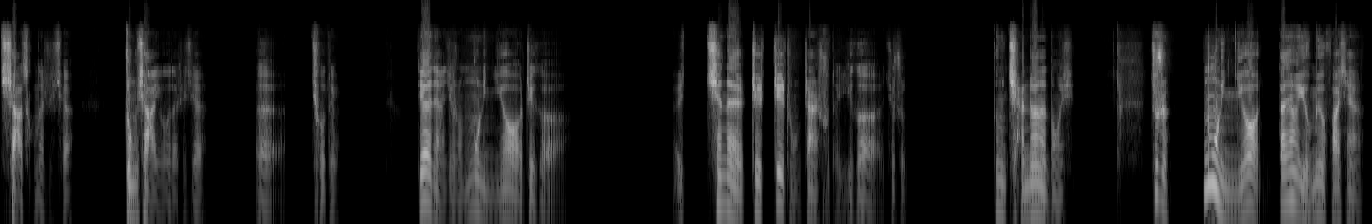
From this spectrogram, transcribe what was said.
下层的这些中下游的这些呃球队。第二点就是穆里尼奥这个呃，现在这这种战术的一个就是更前端的东西，就是穆里尼奥，大家有没有发现？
